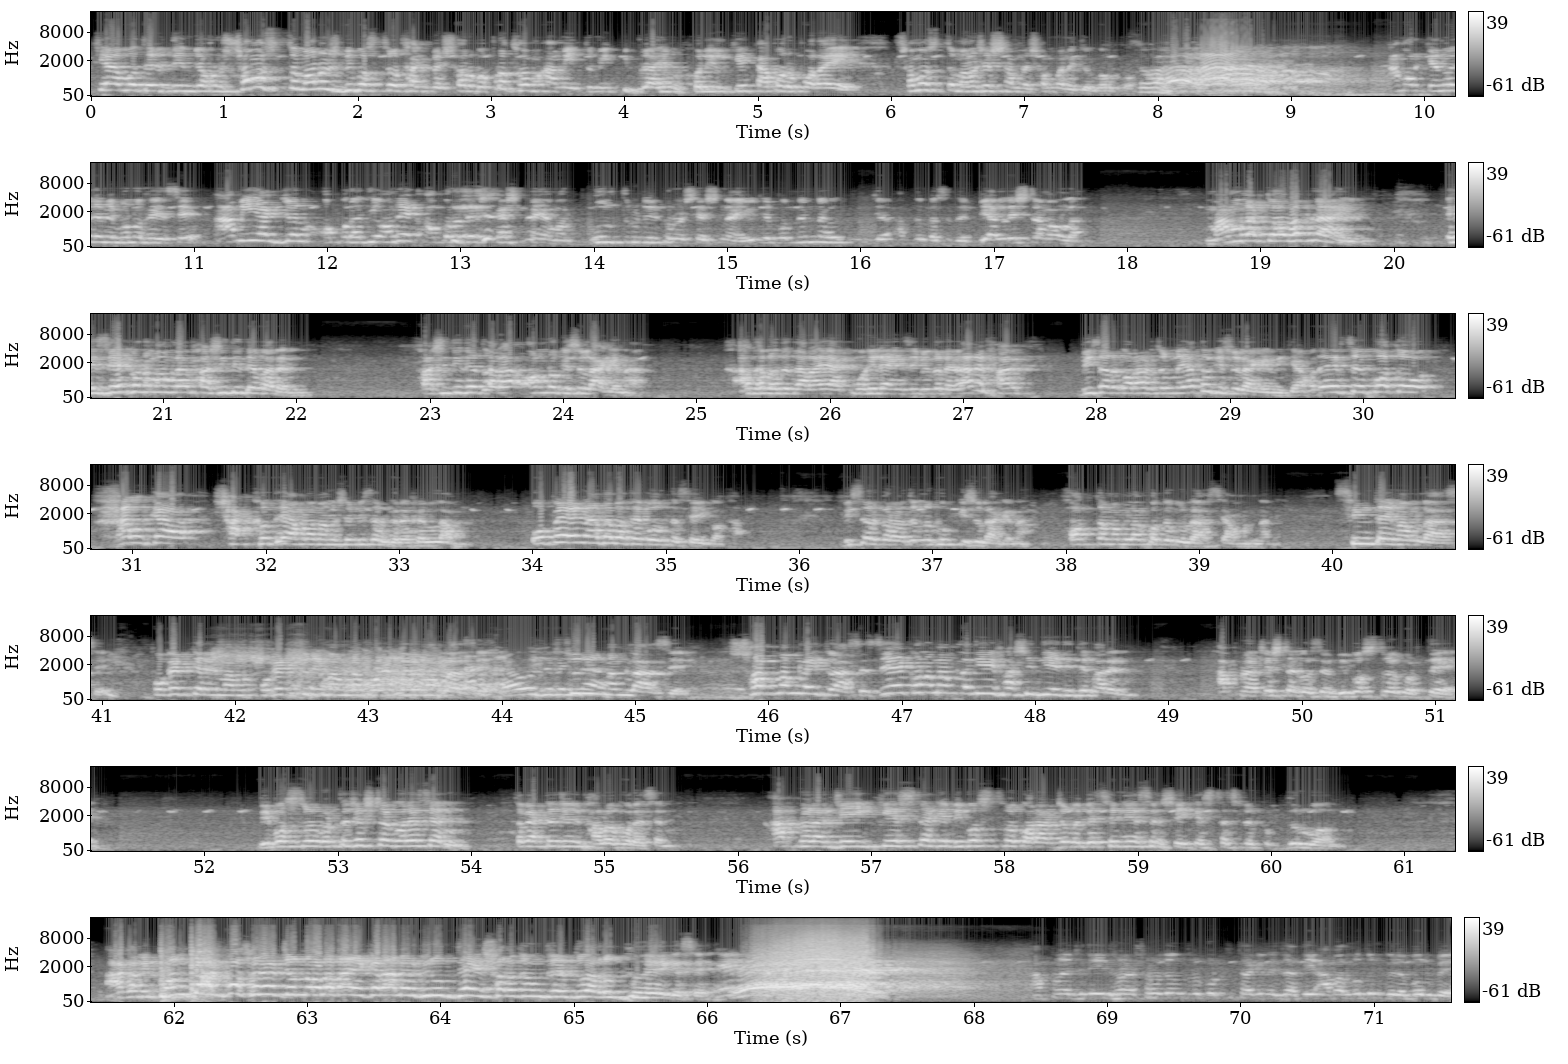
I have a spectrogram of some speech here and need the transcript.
কেয়ামতের দিন যখন সমস্ত মানুষ বিবস্ত্র থাকবে, সর্বপ্রথম আমি তুমি ইব্রাহিম খলিলকে কাপড় পরায়ে সমস্ত মানুষের সামনে সম্মানিত করব। আমার কেন জানি মনে হয়েছে, আমি একজন অপরাধী, অনেক অপরাধের শেষ নাই, আমার ভুল ত্রুটির কোনো শেষ নাই। ওই যে বললেন না যে আব্দুল বাসিদের বিয়াল্লিশটা মামলা। মামলার তো অভাব নাই। এই যে কোনো মামলায় ফাঁসি দিতে পারেন। ফাঁসি দিতে তারা অন্য কিছু লাগে না। আদালতে দাঁড়ায় এক মহিলা আইনজীবী বলে, আরে বিচার করার জন্য এত কিছু লাগে নাকি আমাদের? এর চেয়ে কত হালকা সাক্ষ্যতে আমরা মানুষের বিচার করে ফেললাম। ওপেন আদালতে বলতেছে এই কথা। বিচার করার জন্য খুব কিছু লাগে না। হত্যা মামলা কতগুলো আছে আমার নামে? ছিনতাই মামলা আছে, পকেটকারীর মামলা পকেট চুরির মামলা, পকেটকারীর মামলা আছে, চুরির মামলা আছে, সব মামলাই তো আছে, যে কোনো মামলা দিয়ে ফাঁসি দিয়ে দিতে পারেন। আপনারা চেষ্টা করেছেন বিবস্ত্র করতে। বিবস্ত্র করতে চেষ্টা করেছেন, তবে একটা জিনিস ভালো করেছেন। আপনারা যেই কেসটাকে বিবস্ত্র করার জন্য বেছে নিয়েছেন, সেই কেসটা ছিল খুব দুর্বল। আগামী পঞ্চাশ বছরের জন্য ওলামায়ে কেরামের বিরুদ্ধে এই ষড়যন্ত্রের দুয়ার রুদ্ধ হয়ে গেছে। আপনারা যদি এই ধরনের ষড়যন্ত্র করতে থাকেন জাতি আবার নতুন করে বলবে।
